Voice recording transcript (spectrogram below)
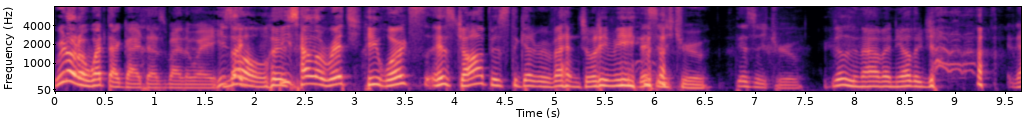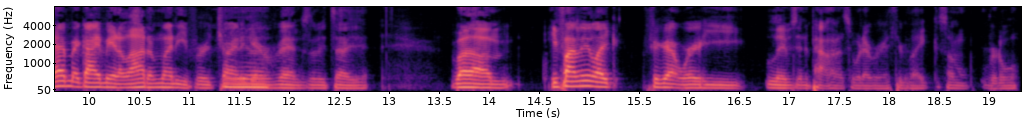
We don't know what that guy does, by the way. He's no, like he's hella rich. he works. His job is to get revenge. What do you mean? This is true. This is true. he doesn't have any other job. that guy made a lot of money for trying to get revenge. Let me tell you. But um, he finally like figured out where he lives in the penthouse or whatever through like some riddle,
